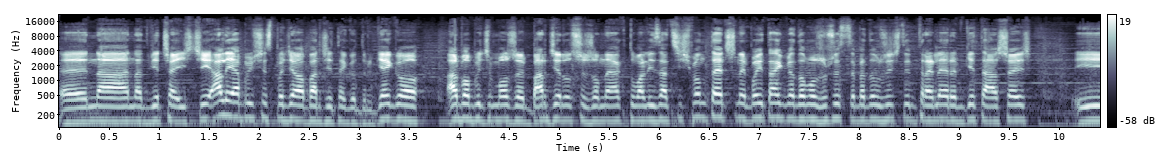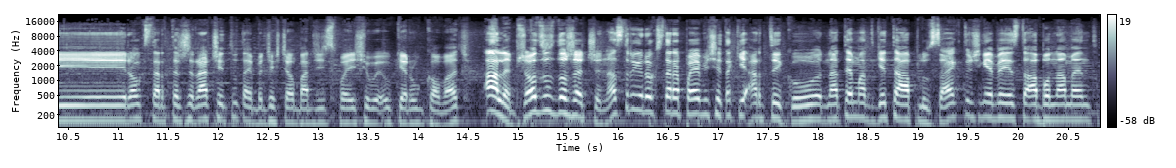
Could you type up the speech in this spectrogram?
e, na, na dwie części, ale ja bym się spodziewał bardziej tego drugiego, albo być może bardziej rozszerzonej aktualizacji świątecznej, bo i tak wiadomo, że wszyscy będą żyć tym trailerem GTA 6 i Rockstar też raczej tutaj będzie chciał bardziej swoje siły ukierunkować. Ale przechodząc do rzeczy, na stronie Rockstara pojawi się taki artykuł na temat GTA Plusa. Jak ktoś nie wie, jest to abonament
